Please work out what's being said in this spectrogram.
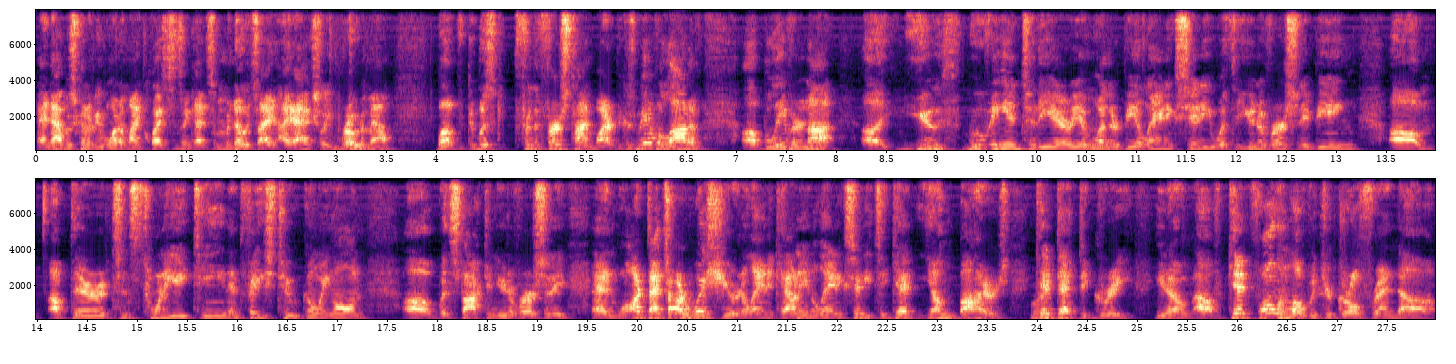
And that was going to be one of my questions. I got some notes. I, I actually wrote them out, but it was for the first time buyer because we have a lot of, uh, believe it or not, uh, youth moving into the area, whether it be Atlantic City with the university being um, up there since 2018 and phase two going on. Uh, with Stockton University, and our, that's our wish here in Atlantic County and Atlantic City to get young buyers, Right. get that degree, you know, uh, get fall in love with your girlfriend, uh,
